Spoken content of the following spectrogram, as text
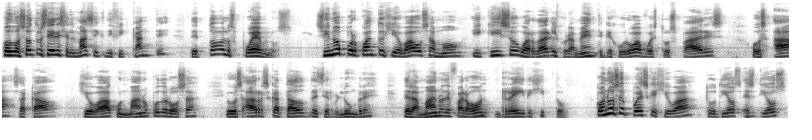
pues vosotros eres el más significante de todos los pueblos sino por cuanto Jehová os amó y quiso guardar el juramento que juró a vuestros padres, os ha sacado Jehová con mano poderosa y os ha rescatado de servilumbre de la mano de Faraón, rey de Egipto. Conoce pues que Jehová, tu Dios, es Dios,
